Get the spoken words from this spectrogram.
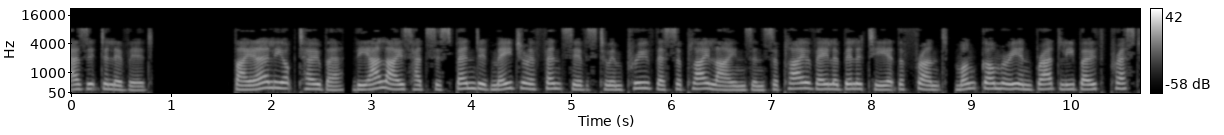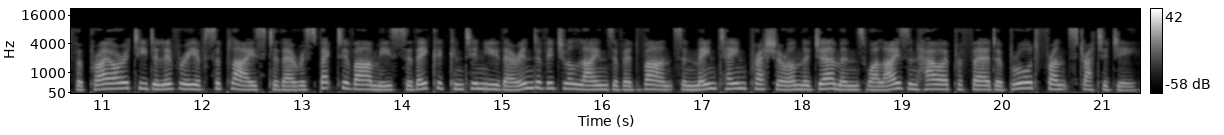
as it delivered. By early October, the Allies had suspended major offensives to improve their supply lines and supply availability at the front. Montgomery and Bradley both pressed for priority delivery of supplies to their respective armies so they could continue their individual lines of advance and maintain pressure on the Germans while Eisenhower preferred a broad front strategy.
